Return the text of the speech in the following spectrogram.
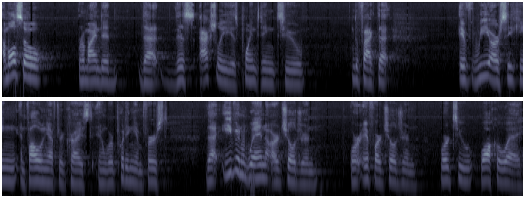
I'm also reminded that this actually is pointing to the fact that if we are seeking and following after Christ and we're putting Him first, that even when our children, or if our children, were to walk away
